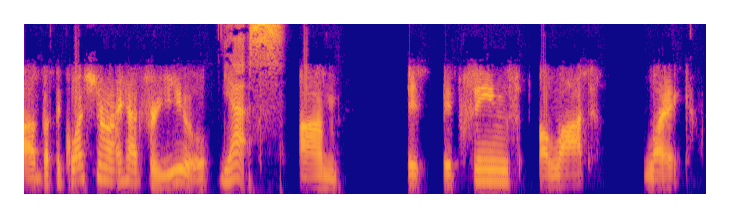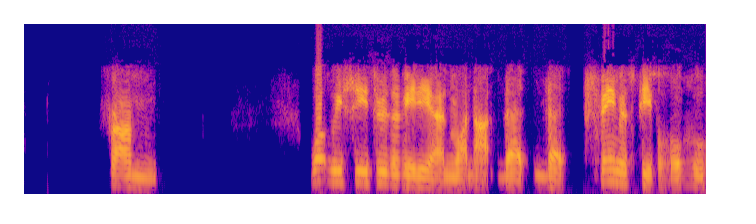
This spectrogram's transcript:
Uh, but the question I had for you, Yes. um, it it seems a lot like from what we see through the media and whatnot that that famous people who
